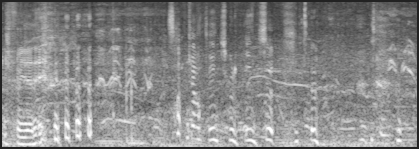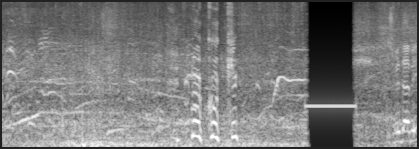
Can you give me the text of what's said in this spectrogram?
Il faut... Y aller. Se regarder tous les deux. Le cocu. Je vais daber.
